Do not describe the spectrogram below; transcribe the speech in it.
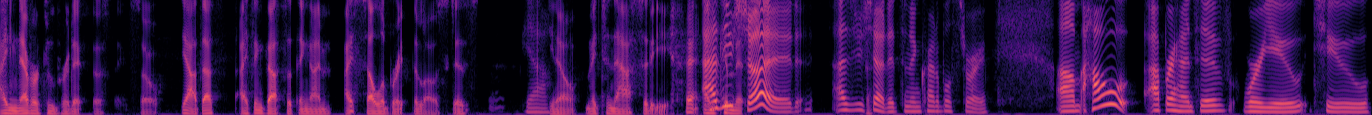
I never can predict those things. So yeah, that's I think that's the thing I'm I celebrate the most is Yeah. you know my tenacity. As you should. As you should. It's an incredible story. Um, how apprehensive were you to,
